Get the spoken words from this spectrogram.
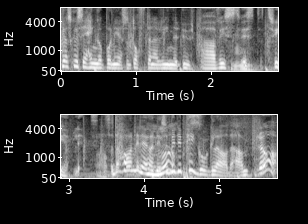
jag skulle säga hänga upp och ner så dofterna rinner ut. Ja visst, visst. Trevligt. Så där har ni det hörni, så blir ni pigga och glada. Bra.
